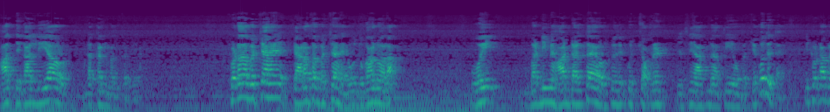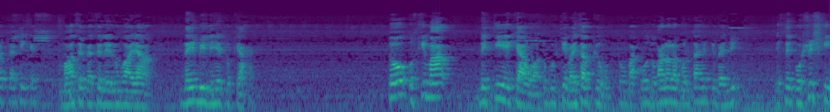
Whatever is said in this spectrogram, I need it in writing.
हाथ निकाल लिया और ढक्कन बंद कर दिया। छोटा सा बच्चा है, प्यारा सा बच्चा है, वो दुकान वाला। वही बर्नी में हाथ डालता है और उसमें से कुछ चॉकलेट जितनी हाथ में आती है वो बच्चे को देता है। कि छोटा बच्चा ठीक है, माँ से पैसे ले लूँगा या नहीं भी लिए तो क्या है? तो उसकी माँ देखती है क्या हुआ तो पूछती है, भाई साहब क्यों? तो वो दुकान वाला बोलता है कि बहन जी, इसने कोशिश की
